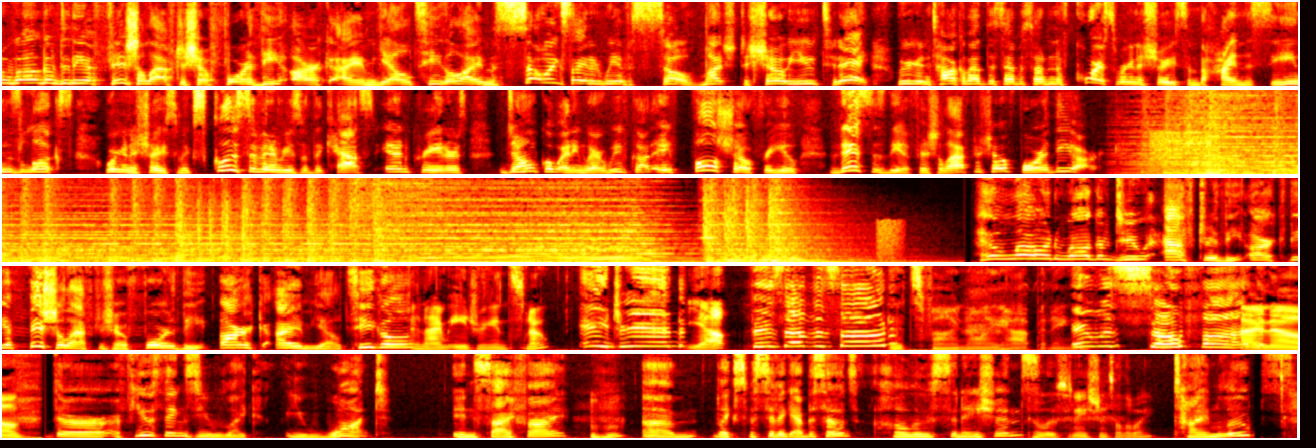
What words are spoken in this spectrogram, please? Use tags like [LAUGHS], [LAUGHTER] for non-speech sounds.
and welcome to the official after show for The Ark. I am Yael Tygiel. I am so excited. We have so much to show you today. We're going to talk about this episode, and of course, we're going to show you some behind the scenes looks. We're going to show you some exclusive interviews with the cast and creators. Don't go anywhere. We've got a full show for you. This is the official after show for The Ark. Hello and welcome to After the Ark, the official after show for the Ark. I am Yael Tygiel. And I'm Adrian Snow. Adrian, Yep. this episode, It's finally happening. it was so fun. I know. There are a few things you like, you want in sci-fi, Mm-hmm. um, like specific episodes, hallucinations, Hallucinations all the way. time loops,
